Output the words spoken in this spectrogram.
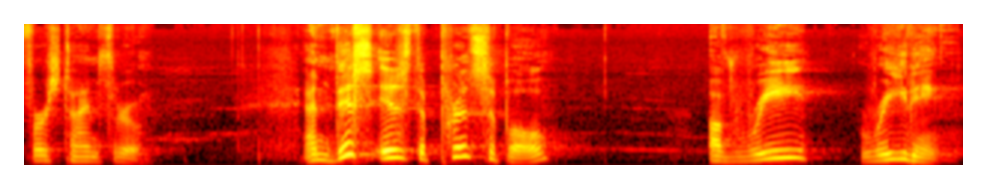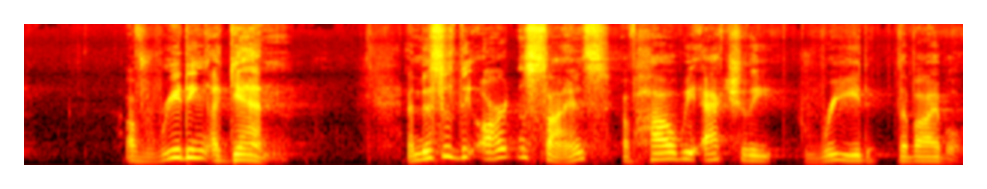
first time through. And this is the principle of rereading, of reading again. And this is the art and science of how we actually read the Bible.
